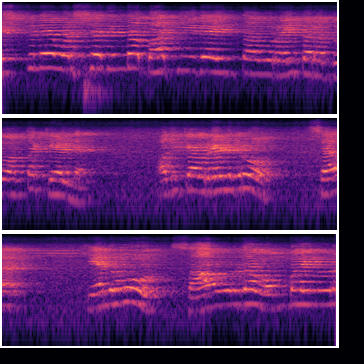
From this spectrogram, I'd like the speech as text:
ಎಷ್ಟನೇ ವರ್ಷದಿಂದ ಬಾಕಿ ಇದೆ ಇಂಥವು ರೈತರದ್ದು ಅಂತ ಕೇಳಿದೆ. ಅದಕ್ಕೆ ಅವ್ರು ಹೇಳಿದ್ರು, ಸರ್ ಕೆಲವು ಸಾವಿರದ ಒಂಬೈನೂರ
